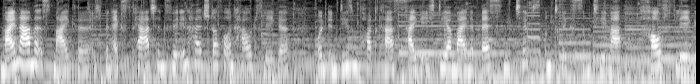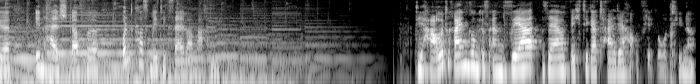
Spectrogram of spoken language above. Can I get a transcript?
Mein Name ist Maike, ich bin Expertin für Inhaltsstoffe und Hautpflege und in diesem Podcast zeige ich dir meine besten Tipps und Tricks zum Thema Hautpflege, Inhaltsstoffe und Kosmetik selber machen. Die Hautreinigung ist ein sehr, sehr wichtiger Teil der Hautpflegeroutine.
